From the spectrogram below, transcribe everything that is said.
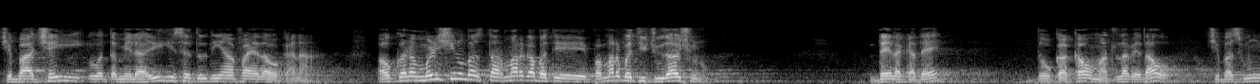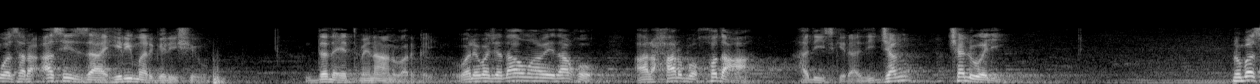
چې بچي وته ملاويږي سه دنیا فائدہ وکنه او کنه مړشینو بس تر مرګ به په مرګ به جدا شونو دې لکه دې دوکا کو مطلب داو چې بس موږ سره اسې ظاهری مرګري شو د اطمینان ورګي ولې وجه داو ما وې دا خو الحرب خدعه حدیث کې راځي جنگ چل ولي نو بس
